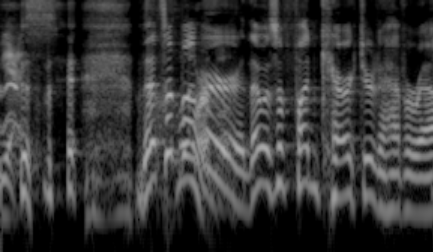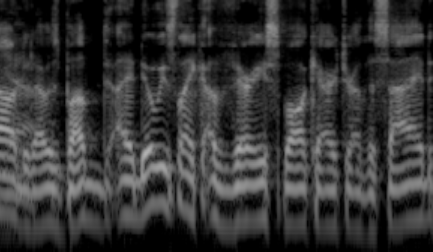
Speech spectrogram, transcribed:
Yes. That's a bummer. That was a fun character to have around, Yeah. and I was bummed. I know he's like a very small character on the side,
